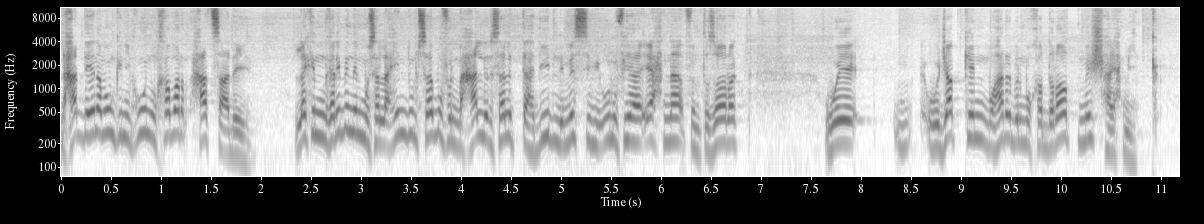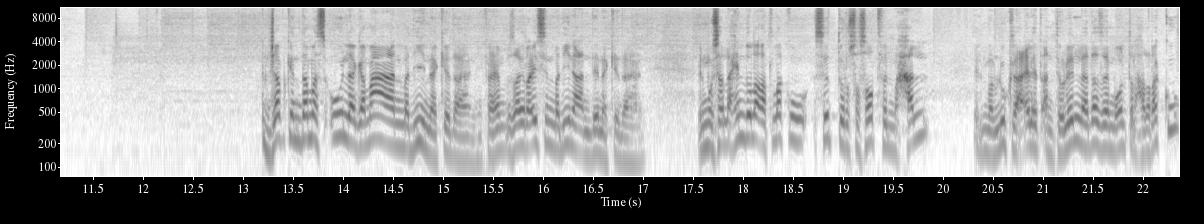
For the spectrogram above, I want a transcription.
لحد هنا ممكن يكون الخبر حادثة عادية. لكن الغريب إن المسلحين دول سابوا في المحل رسالة تهديد لميسي بيقولوا فيها إحنا في انتظارك و وجابكن مهرب المخدرات مش هيحميك. جابكن ده مسؤول يا جماعة عن مدينة كده يعني فاهم؟ زي رئيس المدينة عندنا كده يعني. المسلحين دول أطلقوا ست رصاصات في المحل المملوك لعائلة أنتوليلا ده زي ما قلت لحضراتكم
